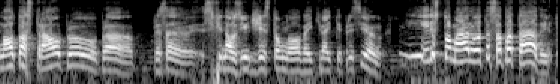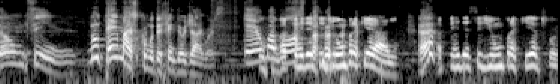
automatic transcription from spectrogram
um alto astral para esse finalzinho de gestão nova aí que vai ter para esse ano. E eles tomaram outra sapatada. Então, assim, não tem mais como defender o Jaguars. É uma Vai bosta. perder esse de um pra quê, Ali? Hã? Vai perder esse de um pra quê, pô?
